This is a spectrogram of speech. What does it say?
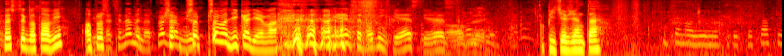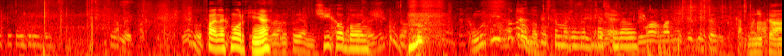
Wszyscy gotowi? Oprócz Zaczynamy nasz prze, program prze, przewodnika nie ma. Nie, przewodnik jest, jest. Picie wzięte. Fajne chmurki, nie? Cicho bądź. Monika,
